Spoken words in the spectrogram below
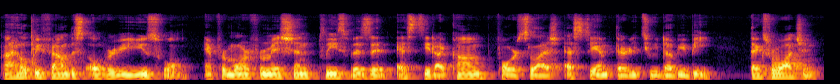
I hope you found this overview useful, and for more information, please visit st.com forward slash STM32WB. Thanks for watching.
